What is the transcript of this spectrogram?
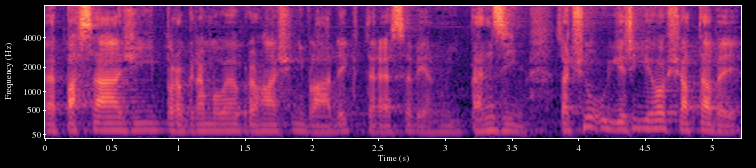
eh, pasáží programového prohlášení vlády, které se věnují penzím. Začnu u Jiřího Šatavy.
